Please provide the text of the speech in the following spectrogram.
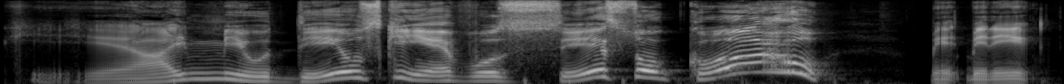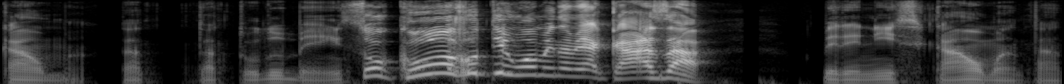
que é? Ai, meu Deus, quem é você? Socorro! Be Berê, calma, tá, tá tudo bem. Socorro, tem um homem na minha casa! Berenice, calma, tá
